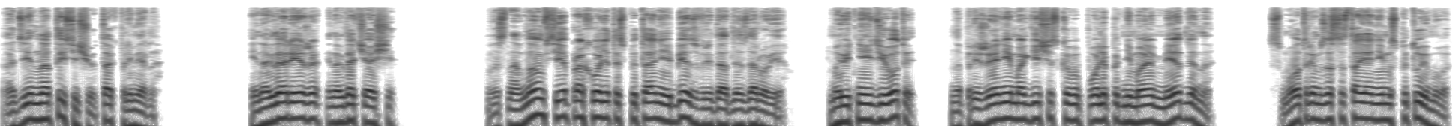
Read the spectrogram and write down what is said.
«Один на тысячу, так примерно. Иногда реже, иногда чаще. В основном все проходят испытания без вреда для здоровья. Мы ведь не идиоты. Напряжение магического поля поднимаем медленно. Смотрим за состоянием испытуемого.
